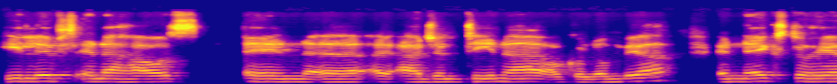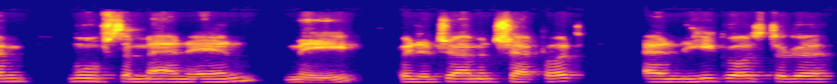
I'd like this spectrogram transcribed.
He lives in a house in uh, Argentina or Colombia, and next to him moves a man in, me, with a German shepherd, and he goes to the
